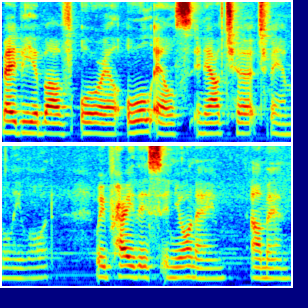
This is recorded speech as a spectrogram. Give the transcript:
may be above all else in our church family, Lord. We pray this in your name. Amen.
